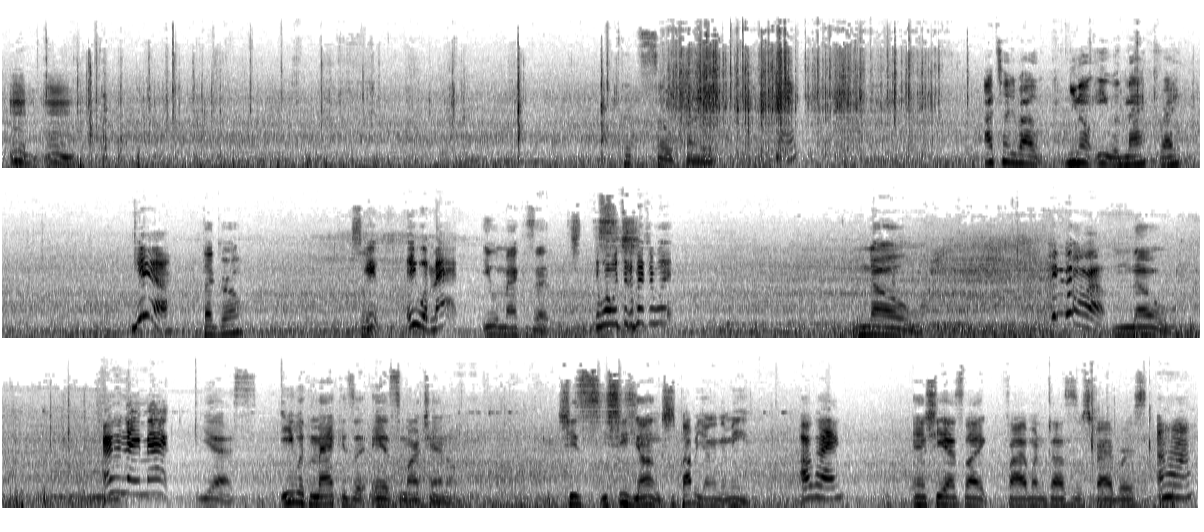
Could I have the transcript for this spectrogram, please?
Mmm, mmm. That's so funny. Okay. I told you about you don't eat with Mac, right? Yeah. That girl. So Eat, eat with Mac. eat with Mac is that? The one we took a picture with? No, Talking about? no. That's his name Mac? Yes. Eat with Mac is an ASMR channel. She's she's young. She's probably younger than me, Okay. and she has like 500,000 subscribers. Uh-huh.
